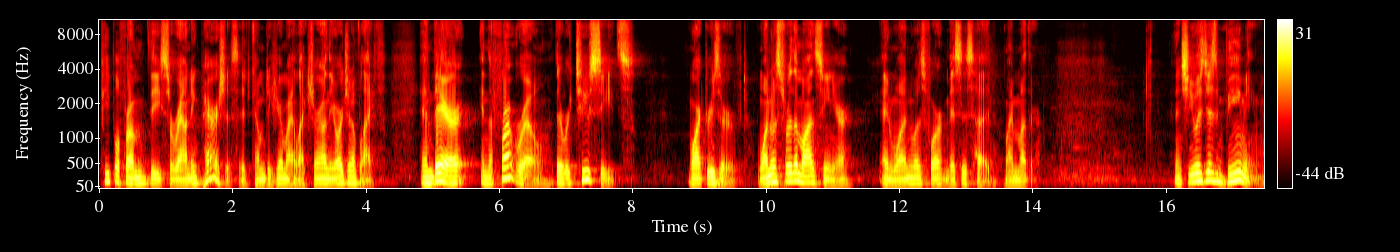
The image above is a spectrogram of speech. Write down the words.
people from the surrounding parishes had come to hear my lecture on the origin of life. And there, in the front row, there were two seats marked reserved. One was for the Monsignor, and one was for Mrs. Hud, my mother. And she was just beaming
